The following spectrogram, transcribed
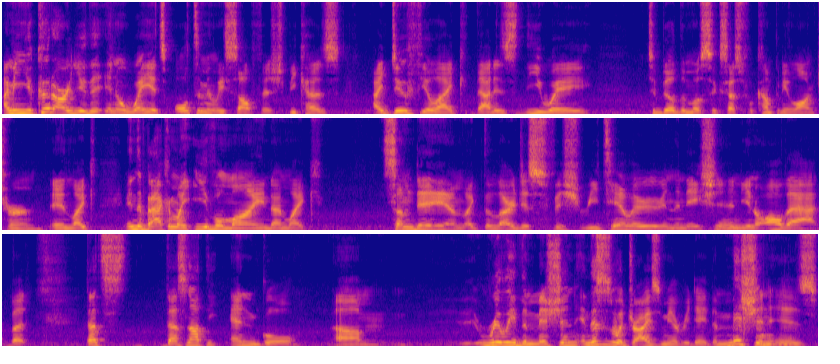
I mean, you could argue that in a way it's ultimately selfish because I do feel like that is the way to build the most successful company long term. And like in the back of my evil mind, I'm like, someday I'm like the largest fish retailer in the nation, you know, all that. But that's that's not the end goal. Um, really, the mission, and this is what drives me every day. The mission is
